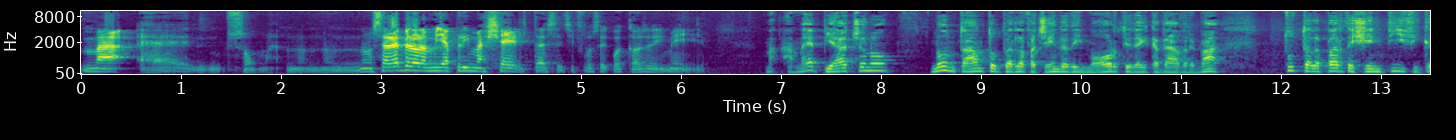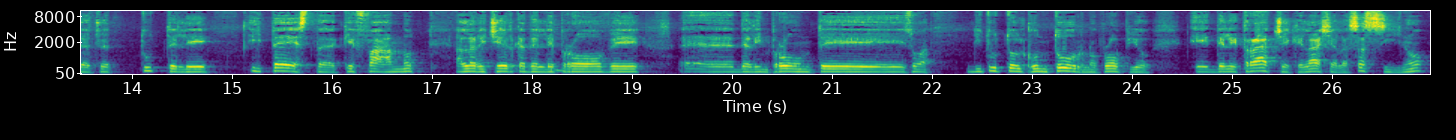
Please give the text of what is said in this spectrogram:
ma eh, insomma non, non, non, sarebbero la mia prima scelta se ci fosse qualcosa di meglio. Ma a me piacciono non tanto per la faccenda dei morti e del cadavere, ma tutta la parte scientifica, cioè tutti i test che fanno alla ricerca delle prove, eh, delle impronte, insomma, di tutto il contorno proprio e delle tracce che lascia l'assassino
